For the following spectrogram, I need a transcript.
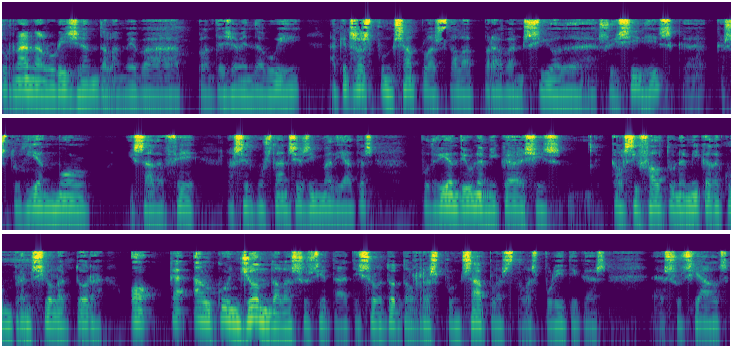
tornant a l'origen de la meva plantejament d'avui, aquests responsables de la prevenció de suïcidis, que, que estudien molt i s'ha de fer les circumstàncies immediates, podrien dir una mica així, que els hi falta una mica de comprensió lectora o que el conjunt de la societat i sobretot dels responsables de les polítiques eh, socials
